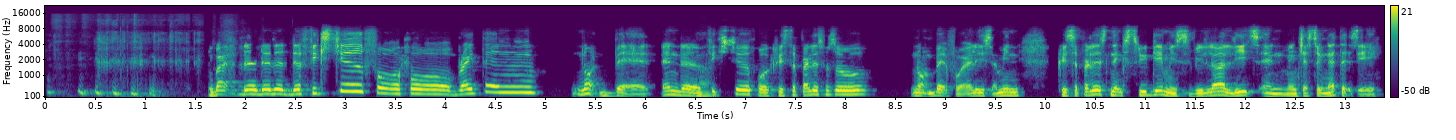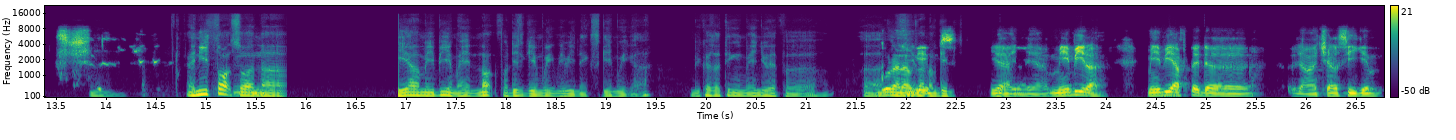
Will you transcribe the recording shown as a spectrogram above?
But the, the the the fixture for for Brighton not bad, and the Ah. fixture for Crystal Palace also not bad for at least. I mean, Crystal Palace next three game is Villa, Leeds, and Manchester United. Say, Any thoughts on? Uh, yeah, maybe I mean, not for this game week, maybe next game week. Ah, because I think Man you have a, a good run of easy games. Yeah, yeah, yeah. Maybe lah. Maybe after the uh, Chelsea game,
